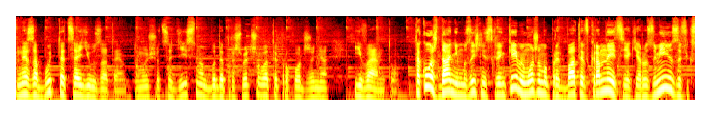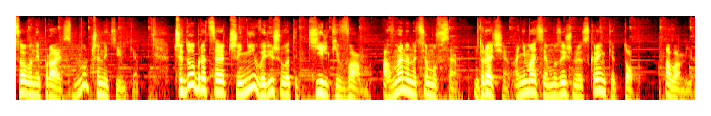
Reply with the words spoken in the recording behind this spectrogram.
Не забудьте це юзати, тому що це дійсно буде пришвидшувати проходження івенту. Також дані музичні скриньки ми можемо придбати в крамниці, як я розумію, за фіксований прайс. Ну чи не тільки. Чи добре це чи ні, вирішувати тільки вам. А в мене на цьому все. До речі, анімація музичної скриньки топ. А вам як?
